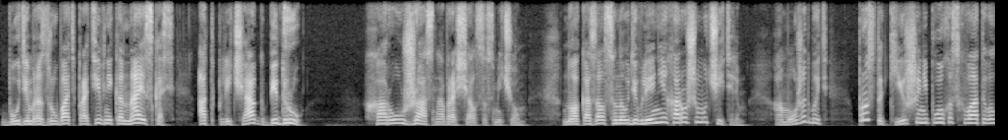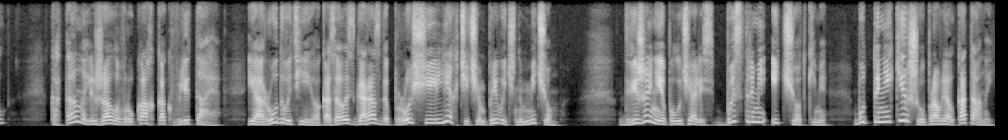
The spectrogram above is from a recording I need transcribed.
Будем разрубать противника наискось, от плеча к бедру». Хару ужасно обращался с мечом но оказался на удивление хорошим учителем. А может быть, просто Кирши неплохо схватывал. Катана лежала в руках как влетая, и орудовать ею оказалось гораздо проще и легче, чем привычным мечом. Движения получались быстрыми и четкими, будто не Кирша управлял катаной,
